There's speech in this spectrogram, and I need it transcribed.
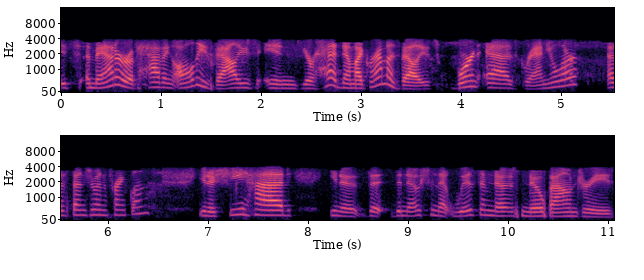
it's a matter of having all these values in your head. Now my grandma's values weren't as granular as benjamin franklin's. You know she had you know the the notion that wisdom knows no boundaries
